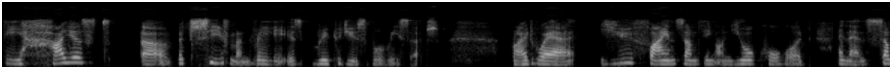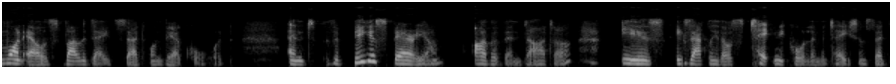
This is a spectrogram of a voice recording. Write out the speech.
the highest uh, achievement really is reproducible research, right? Where you find something on your cohort and then someone else validates that on their cohort. And the biggest barrier other than data is exactly those technical limitations that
